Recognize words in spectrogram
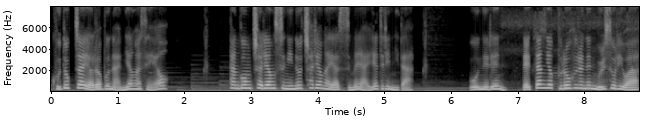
구독자 여러분 안녕하세요. 항공 촬영 승인 후 촬영하였음을 알려드립니다. 오늘은 내 땅 옆으로 흐르는 물소리와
